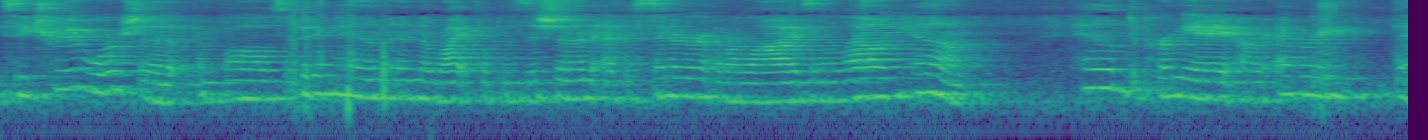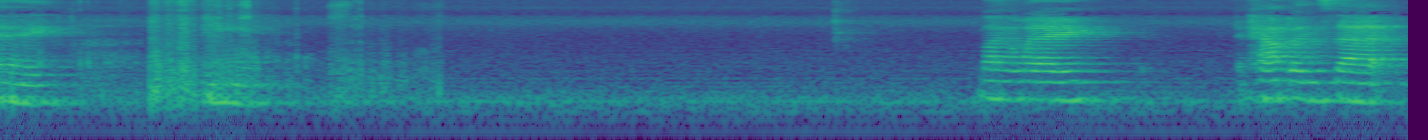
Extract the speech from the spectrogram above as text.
You see, true worship involves putting Him in the rightful position at the center of our lives and allowing Him, Him to permeate our everyday being. By the way, it happens that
